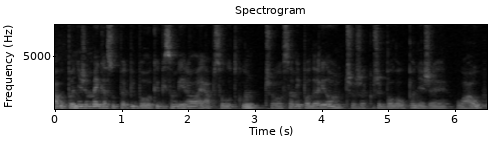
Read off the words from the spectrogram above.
a úplne, že mega super by bolo, keby som vyhrala aj absolútku, čo sa mi podarilo, čo akože bolo úplne, že wow.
